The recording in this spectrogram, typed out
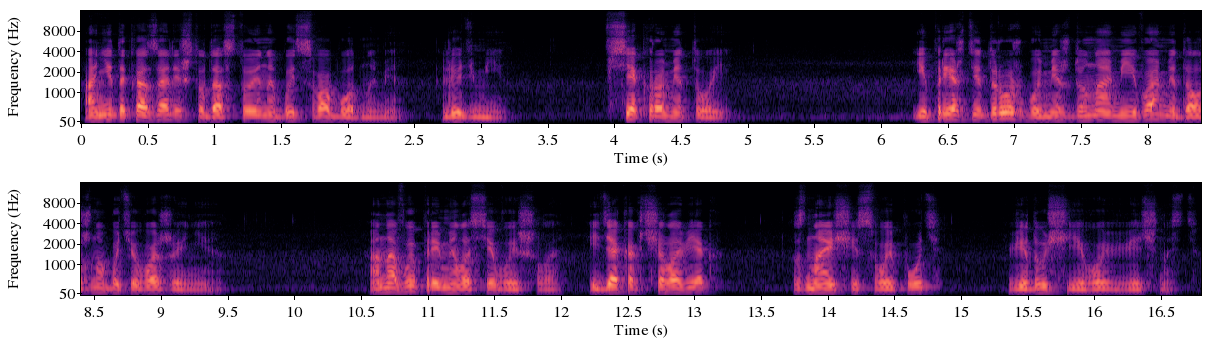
Они доказали, что достойны быть свободными, людьми. Все, кроме той. И прежде дружбы между нами и вами должно быть уважение». Она выпрямилась и вышла, идя как человек, знающий свой путь, ведущий его в вечность.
